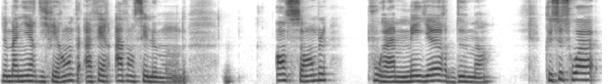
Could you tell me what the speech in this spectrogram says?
de manières différentes à faire avancer le monde, ensemble pour un meilleur demain. Que ce soit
